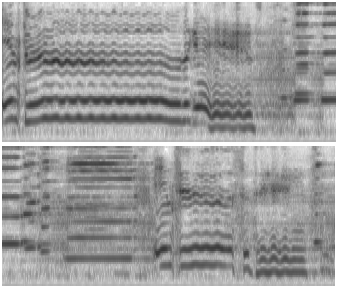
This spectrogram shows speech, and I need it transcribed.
in through the gates into the city.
